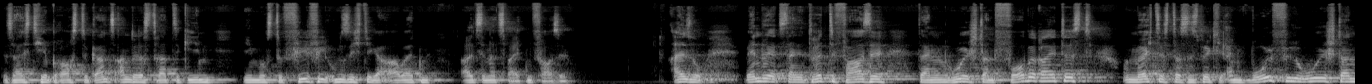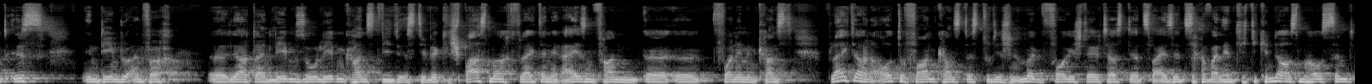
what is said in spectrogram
Das heißt, hier brauchst du ganz andere Strategien. Hier musst du viel, viel umsichtiger arbeiten als in der zweiten Phase. Also, wenn du jetzt deine dritte Phase, deinen Ruhestand vorbereitest und möchtest, dass es wirklich ein Wohlfühlruhestand ist, in dem du einfach äh, ja, dein Leben so leben kannst, wie es dir wirklich Spaß macht, vielleicht deine Reisen fahren, äh, äh, vornehmen kannst, vielleicht auch ein Auto fahren kannst, das du dir schon immer vorgestellt hast, der Zweisitzer, weil endlich die Kinder aus dem Haus sind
